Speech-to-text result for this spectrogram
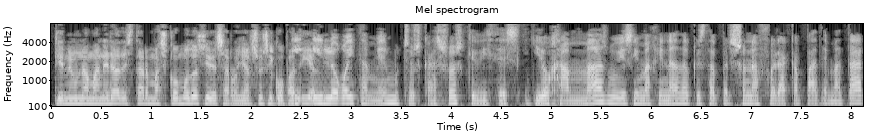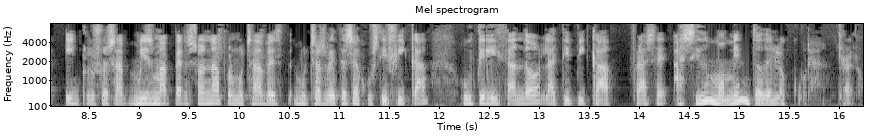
tienen una manera de estar más cómodos y desarrollar su psicopatía. Y, luego hay también muchos casos que dices, yo jamás me hubiese imaginado que esta persona fuera capaz de matar. Incluso esa misma persona, por muchas veces, muchas veces se justifica utilizando la típica frase, ha sido un momento de locura. Claro.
